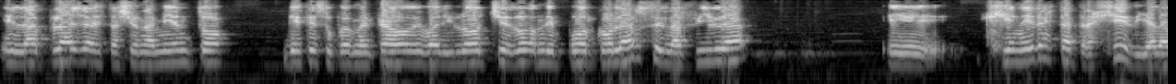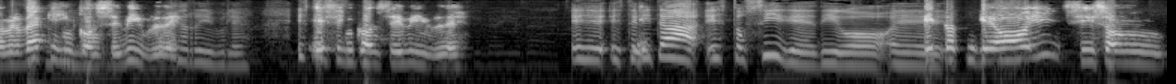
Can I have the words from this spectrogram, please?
en la playa de estacionamiento de este supermercado de Bariloche, donde por colarse en la fila eh, genera esta tragedia. La verdad que es inconcebible. Terrible. Es inconcebible. Eh, Estelita, esto sigue, digo. Eh... Esto sigue hoy, sí, son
